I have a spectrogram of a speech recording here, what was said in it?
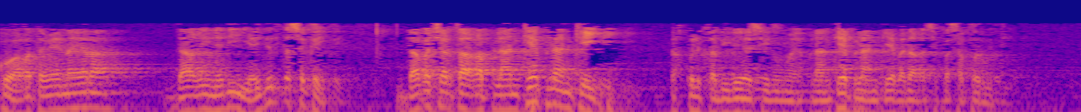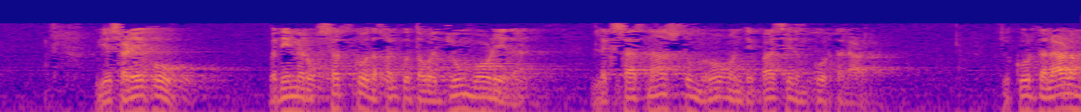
کو هغه ته نه یرا دا غي ندی یې درته سکی دا بچرتا غ پلان کې پلان کې خپل قبيله اسینو مې پلان کې پلان کې به دا غسی په سفر ودی وی سړی خو په دې مې رخصت کو، د خلکو توجه هم واوړېده، لږ ساعت ناست وم، ورو غوندې پاڅېدم کور ته لاړم، چې کور ته لاړم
